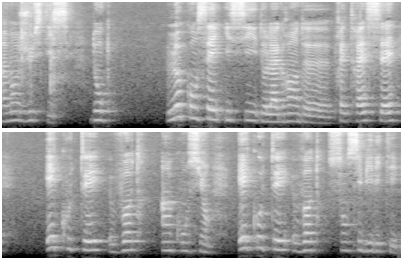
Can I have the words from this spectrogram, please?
vraiment justice. Donc le conseil ici de la grande prêtresse, c'est écoutez votre inconscient. Écoutez votre sensibilité.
